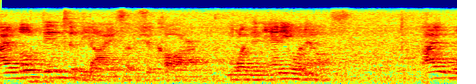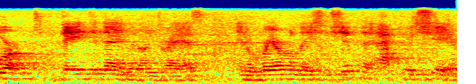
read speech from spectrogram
I looked into the eyes of G'Kar more than anyone else. I worked day to day with Andreas in a rare relationship that actors share.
